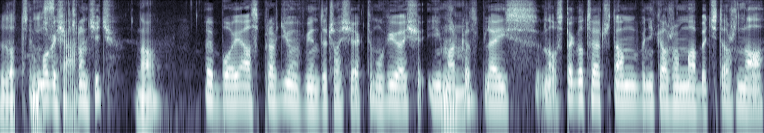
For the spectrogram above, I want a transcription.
lotniska. Mogę się wtrącić? No. Bo ja sprawdziłem w międzyczasie, jak ty mówiłeś, i mhm. marketplace, no z tego co ja czytam, wynika, że ma być też na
